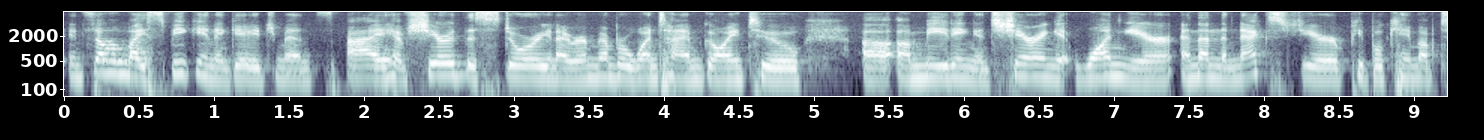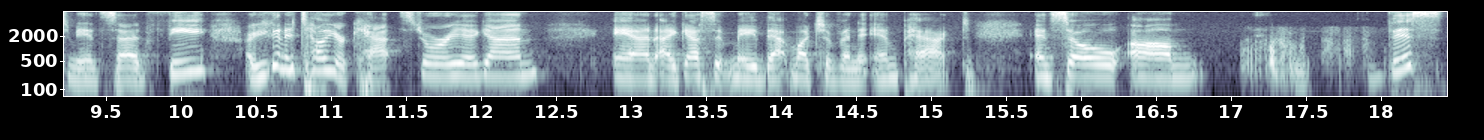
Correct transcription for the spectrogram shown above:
in some of my speaking engagements, I have shared this story. And I remember one time going to uh, a meeting and sharing it one year. And then the next year, people came up to me and said, Fi, are you going to tell your cat story again? And I guess it made that much of an impact. And so um, this,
